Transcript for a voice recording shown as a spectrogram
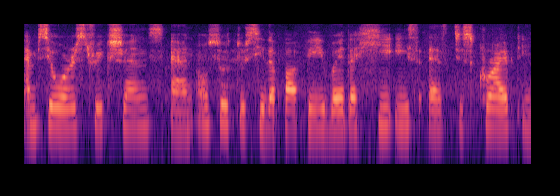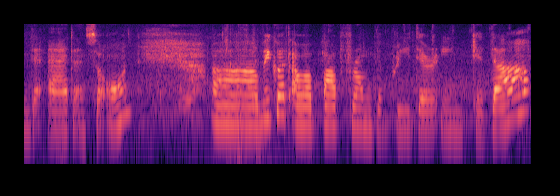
MCO restrictions and also to see the puppy whether he is as described in the ad and so on. Uh, we got our pup from the breeder in Kedah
